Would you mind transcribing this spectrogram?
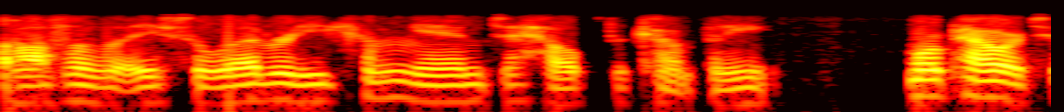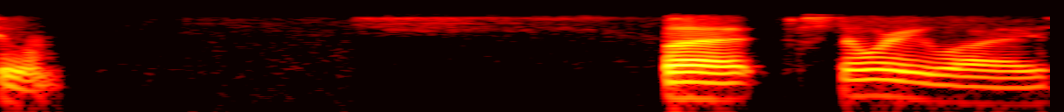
off of a celebrity coming in to help the company, more power to them. But story wise,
